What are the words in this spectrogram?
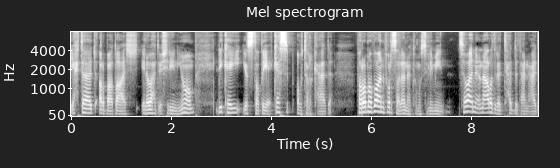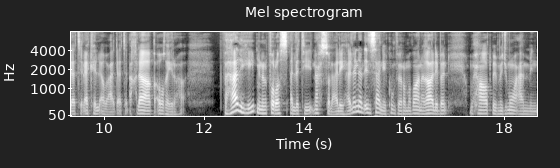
يحتاج 14 إلى 21 يوم لكي يستطيع كسب أو ترك عادة. فرمضان فرصة لنا كمسلمين سواء أن أردنا التحدث عن عادات الأكل أو عادات الأخلاق أو غيرها. فهذه من الفرص التي نحصل عليها لأن الإنسان يكون في رمضان غالبا محاط بمجموعة من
